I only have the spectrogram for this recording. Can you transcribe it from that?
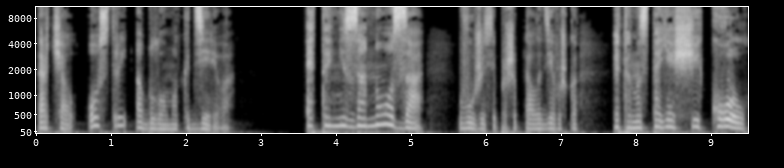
торчал острый обломок дерева. «Это не заноза!» — в ужасе прошептала девушка. «Это настоящий кол!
